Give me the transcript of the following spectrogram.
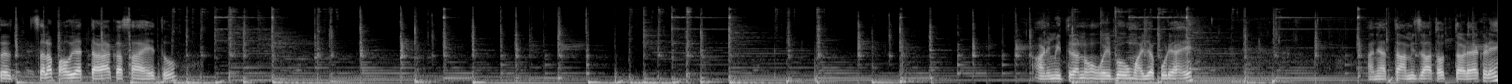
तर चला पाहूया तळा कसा आहे तो. आणि मित्रांनो वैभव माझ्या पुढे आहे. आणि आता आम्ही जात आहोत तळ्याकडे.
